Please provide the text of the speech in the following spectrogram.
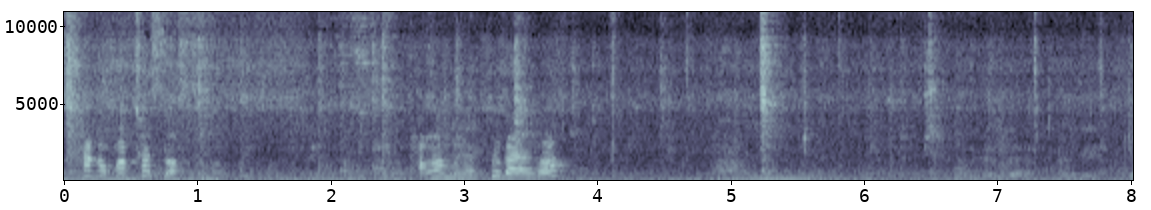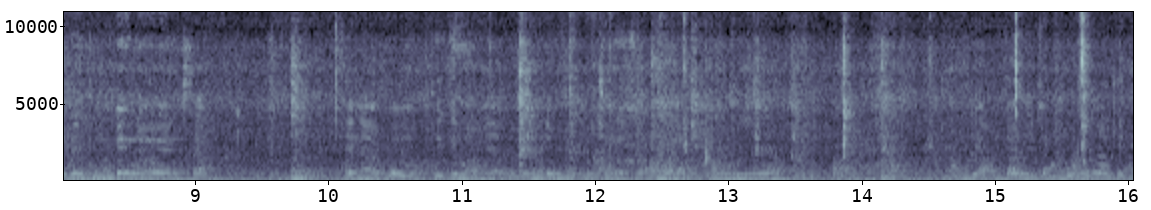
차가 꽉 찼어. 광화문에 출발해서 우린 동백여 여행사? 걔네 거의 되게 많이 하고 연동백 고창에서 하고 근데 안 다니지 한 5분만 됐지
